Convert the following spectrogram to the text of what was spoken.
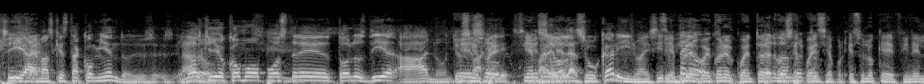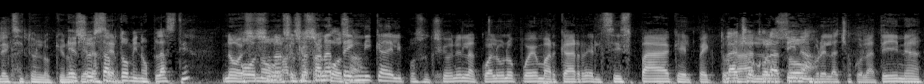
Sí, Y ya- además que está comiendo. No, es que yo como postre todos los días. Ah, no, Yo entonces siempre- siempre- baje el azúcar y no hay cirugía. Siempre Pero- les voy con el cuento de la consecuencia, doctor. porque eso es lo que define el éxito en lo que uno ¿Eso quiere es hacer. abdominoplastia? No, ¿O eso es una, eso es una técnica de liposucción en la cual uno puede marcar el six-pack, el pectoral, La los la chocolatina,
